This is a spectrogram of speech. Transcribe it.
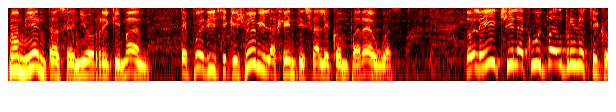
No mienta, señor Ricky Man. Después dice que llueve y la gente sale con paraguas. No le eche la culpa al pronóstico.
